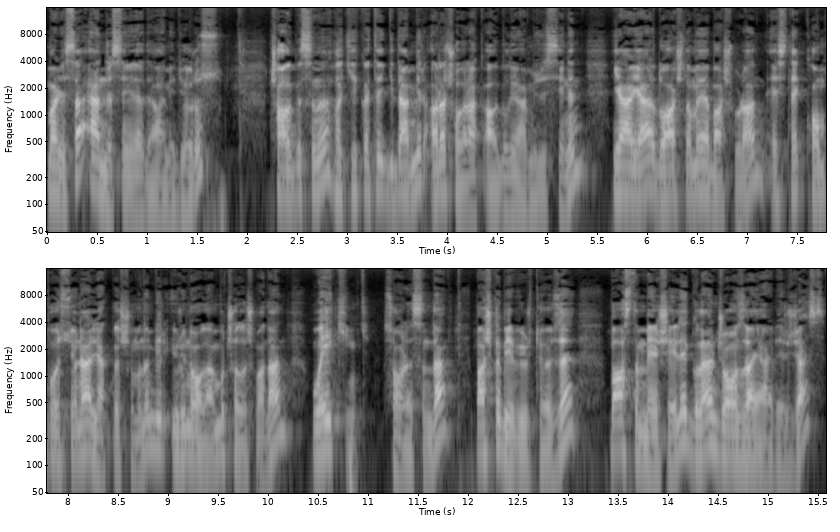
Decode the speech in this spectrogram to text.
Marissa Anderson ile devam ediyoruz. Çalgısını hakikate giden bir araç olarak algılayan müzisyenin yer yer doğaçlamaya başvuran esnek kompozisyonel yaklaşımının bir ürünü olan bu çalışmadan Waking sonrasında başka bir virtüöze Boston menşeli Glenn Jones'a yer vereceğiz.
